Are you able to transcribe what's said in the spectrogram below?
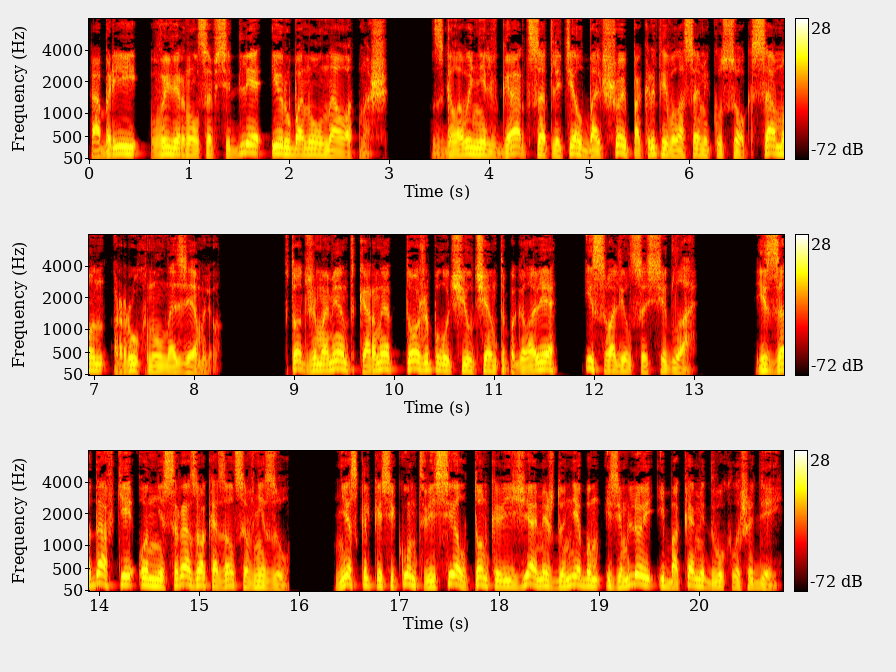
Абри вывернулся в седле и рубанул наотмашь. С головы Нильфгардца отлетел большой, покрытый волосами кусок, сам он рухнул на землю. В тот же момент Корнет тоже получил чем-то по голове и свалился с седла. Из-за давки он не сразу оказался внизу. Несколько секунд висел, тонко визжа между небом и землей и боками двух лошадей.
